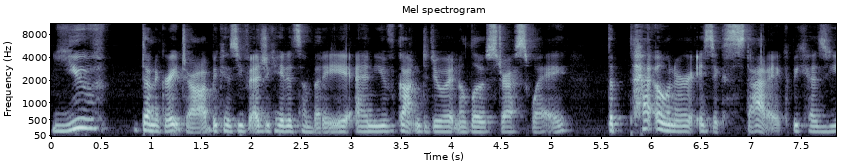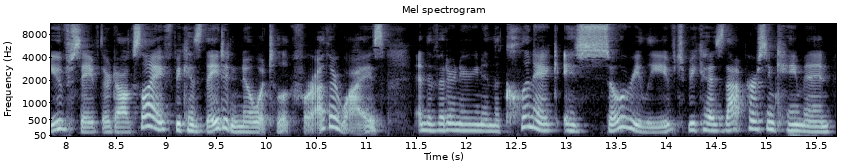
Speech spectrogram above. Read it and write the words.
You've done a great job because you've educated somebody and you've gotten to do it in a low stress way the pet owner is ecstatic because you've saved their dog's life because they didn't know what to look for otherwise. And the veterinarian in the clinic is so relieved because that person came in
